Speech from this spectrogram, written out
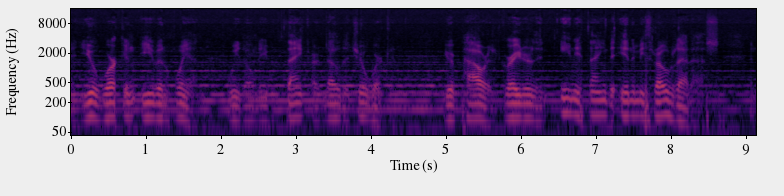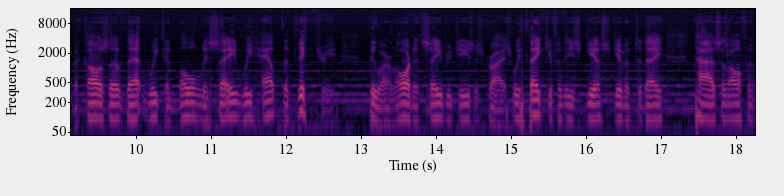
And you're working even when we don't even think or know that you're working. Your power is greater than anything the enemy throws at us. And because of that, we can boldly say we have the victory through our Lord and Savior Jesus Christ. We thank you for these gifts given today, tithes and often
